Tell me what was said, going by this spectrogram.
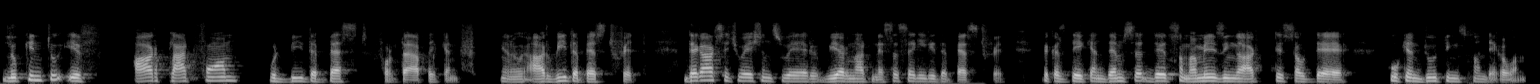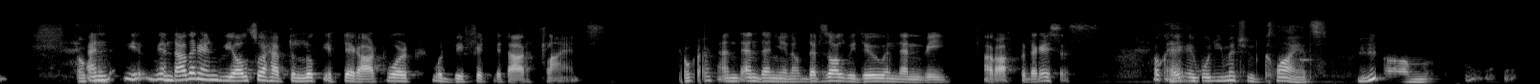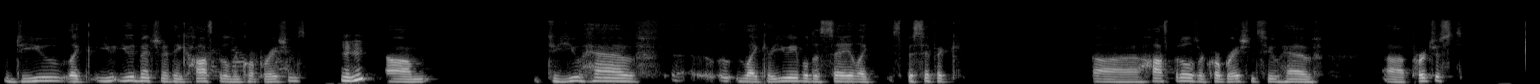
look into if our platform would be the best for the applicant you know are we the best fit? There are situations where we are not necessarily the best fit because they can themselves there's some amazing artists out there who can do things on their own Okay. And on the other end, we also have to look if their artwork would be fit with our clients. Okay. And and then you know that's all we do, and then we are off to the races. Okay. And, and when you mentioned clients, mm-hmm. um, do you like you you had mentioned I think hospitals and corporations. Mm-hmm. Um, do you have uh, like are you able to say like specific uh, hospitals or corporations who have uh, purchased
